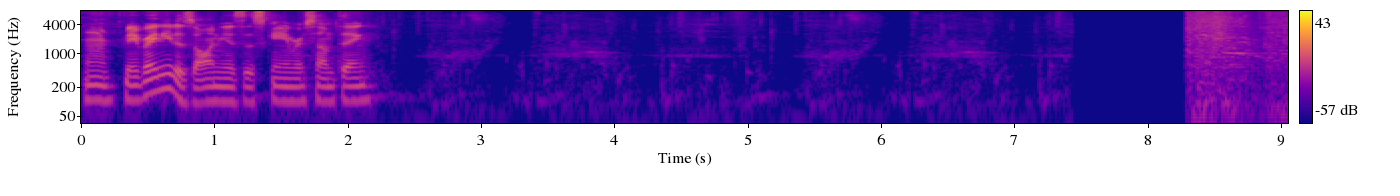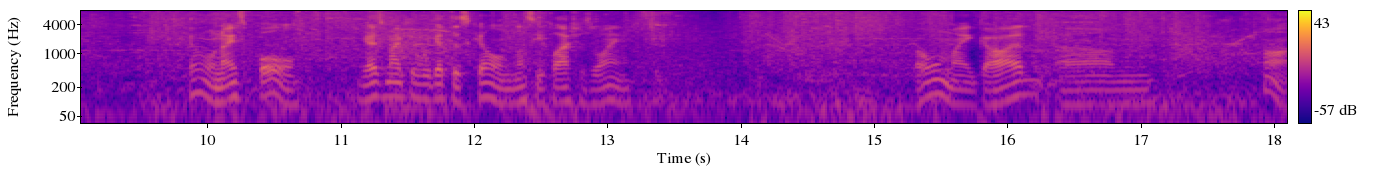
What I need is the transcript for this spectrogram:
Hmm, maybe I need a Zhonya's this game or something. Oh, nice pull. You guys might be able to get this kill unless he flashes away. Oh my god. Um, huh.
